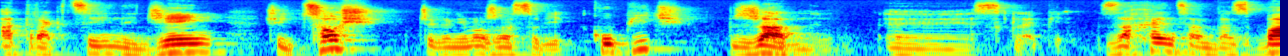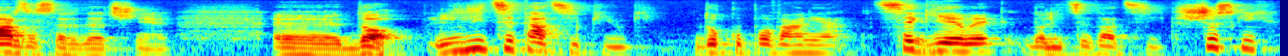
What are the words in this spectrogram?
atrakcyjny dzień, czyli coś, czego nie można sobie kupić w żadnym sklepie. Zachęcam Was bardzo serdecznie do licytacji piłki, do kupowania cegiełek, do licytacji wszystkich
